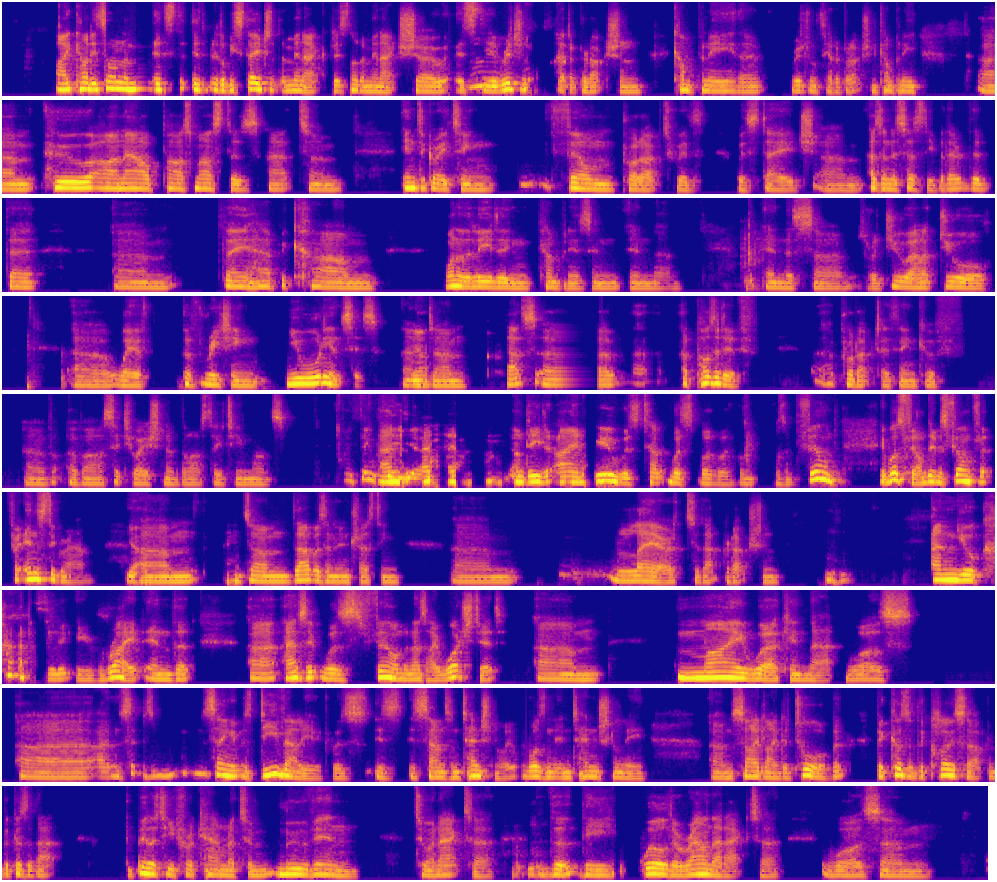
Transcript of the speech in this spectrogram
I can't. It's on the. It's it, will be staged at the Minack, but it's not a Minack show. It's oh, the original theatre production company, the original theatre production company, um, who are now past masters at um, integrating film product with with stage um, as a necessity. But they're, they're, they're um, they have become one of the leading companies in in um, in this uh, sort of dual dual uh, way of of reaching new audiences, and yeah. um, that's a, a, a positive uh, product, I think, of, of, of our situation over the last eighteen months. I think, and, the, uh, and, and indeed, INU was te- was well, wasn't filmed. It was filmed. It was filmed for, for Instagram. Yeah. Um, and um, that was an interesting um, layer to that production. Mm-hmm. And you're absolutely right in that uh, as it was filmed and as I watched it, um, my work in that was uh, I'm saying it was devalued was is, is sounds intentional. It wasn't intentionally um, sidelined at all, but because of the close up and because of that ability for a camera to move in to an actor, mm-hmm. the the world around that actor was um,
